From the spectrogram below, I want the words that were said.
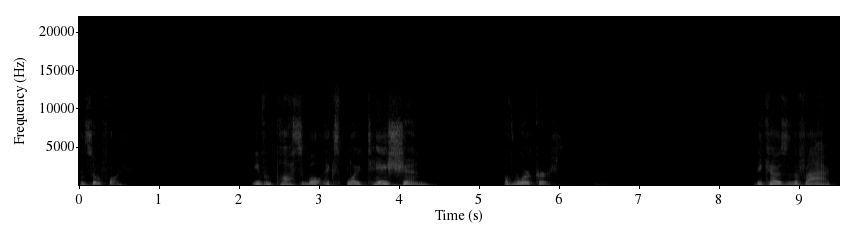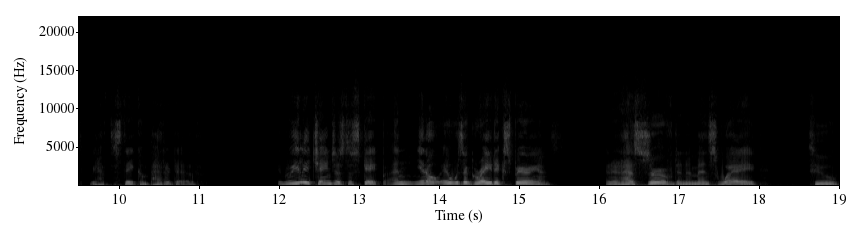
and so forth. Even possible exploitation of workers because of the fact we have to stay competitive. It really changes the scape. And, you know, it was a great experience. And it has served an immense way to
